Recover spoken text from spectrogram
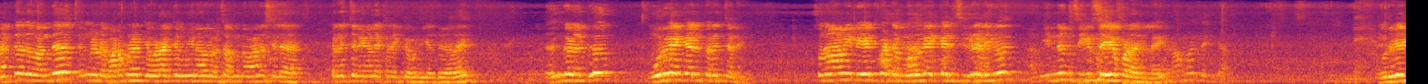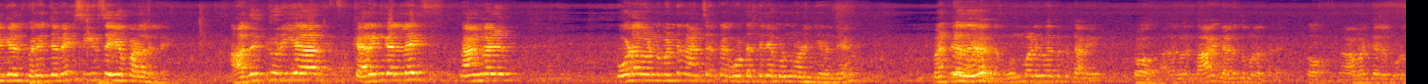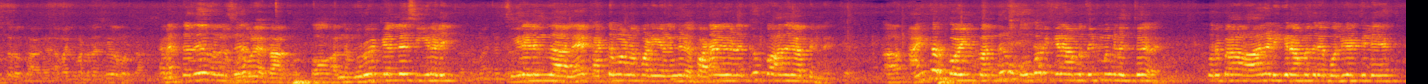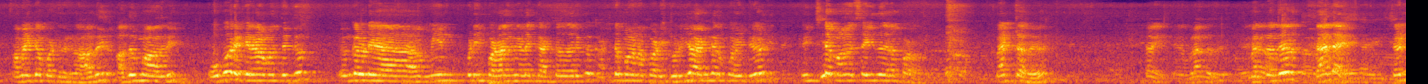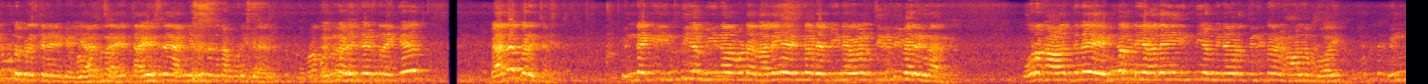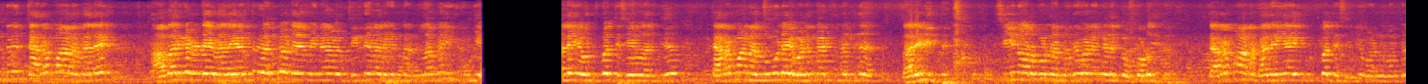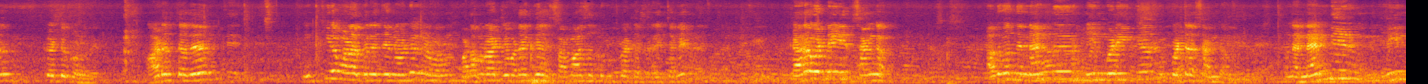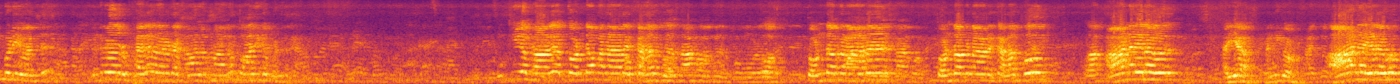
மற்றது வந்து எங்களுடைய வடபுரட்சி வடக்கு மீனவர்கள் சம்பந்தமான சில பிரச்சனைகளை கதைக்க வேண்டியது எங்களுக்கு முருகைக்கல் பிரச்சனை. சுனாமியில் ஏற்பட்ட முருகைக்கல் சீரழிவு இன்னும் சீர் செய்யப்படவில்லை. முருகைக்கல் பிரச்சனை சீர் செய்யப்படவில்லை. அதுக்குரிய கருங்கல்லை நாங்கள் போட வேண்டும் என்று நான் சட்ட கூட்டத்திலே முன்மொழிஞ்சிருந்தேன் மற்றது முன்மொழிவதற்கு தானே ஓ, அதுல தாய் தடுத்து ஓ. அமைச்சர் கொடுத்துருக்காங்க. அமைச்சர் செய்ய மாட்டாங்க மற்றது வந்து ஓ, அந்த முருகக்கல்ல சீரழி சீரழிந்தாலே கட்டுமான பணிகளுங்கிற படகுகளுக்கு பாதுகாப்பு இல்லை அங்கர் பாயிண்ட் வந்து ஒவ்வொரு கிராமத்துக்கும் எங்களுக்கு தேவை. குறிப்பாக ஆலடி கிராமத்துல பொலியட்டிலே அமைக்கப்பட்டிருக்கு. அது அது மாதிரி ஒவ்வொரு கிராமத்துக்கும் எங்களுடைய மீன்பிடி படகுகளை கட்டுவதற்கு கட்டுமான பணிக்குரிய அங்கர் பாயிண்ட்கள் நிச்சயமாக செய்து தரப்படும். மற்றது சரி மற்றது வேலை. ரெண்டு பிரச்சனை இருக்கு. தயவு செய்து நான் முடிக்கிறேன். இன்றைக்கு பிரச்சனை. இன்றைக்கு இந்திய மீனவர்களோட விலையை எங்களுடைய மீனவர்கள் திருடி வருகிறாங்க ஒரு காலத்திலே எங்களுடைய விலையை இந்திய மீனவர் திருடின காலம் போய் இன்று தரமான விலை அவர்களுடைய விலை என்று எங்களுடைய மீனவர்கள் திருடி வருகின்ற நிலைமை இங்கே விலையை உற்பத்தி செய்வதற்கு தரமான நூலை வெளிநாட்டிலிருந்து வருவித்து சீனோர் போன்ற நிறுவனங்களுக்கு கொடுத்து தரமான விலையை உற்பத்தி செய்ய வேண்டும் என்று கேட்டுக்கொள்கிறேன். அடுத்தது முக்கியமான பிரச்சனை வந்து வடமராட்சி வடக்கு சமாசத்துக்கு உட்பட்ட பிரச்சனை. கரவட்டையின் சங்கம் அது வந்து நன்னீர் மீன்பிடிக்கு உட்பட்ட சங்கம் அந்த நன்னீர் மீன்பிடி வந்து இன்று ஒரு பல வருட காலமாக பாதிக்கப்பட்டிருக்காங்க முக்கியமாக தொண்டமனாறு கலப்பு தொண்டமனாறு தொண்டமனாறு கலப்பு ஆனையரவு ஐயா ஆனையரவு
